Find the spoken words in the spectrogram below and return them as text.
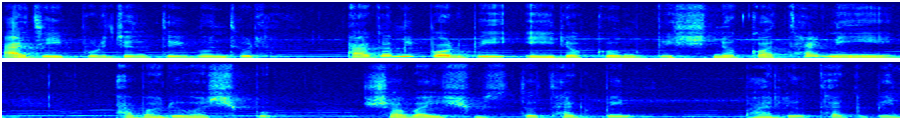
আজ এই পর্যন্তই বন্ধুরা। আগামী পর্বে এই রকম কৃষ্ণ কথা নিয়ে আবারও আসব। সবাই সুস্থ থাকবেন, ভালো থাকবেন।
